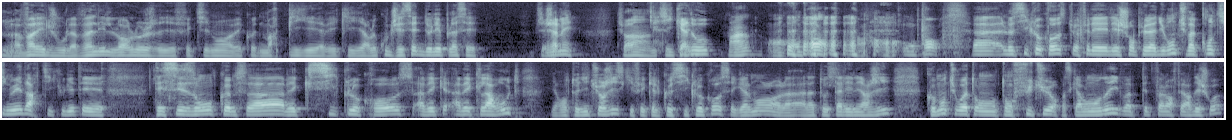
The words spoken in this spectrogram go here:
La vallée de Joux, la vallée de l'horlogerie, effectivement, avec Audemars Piguet, avec hier. Le coup, j'essaie de les placer. C'est jamais tu vois, un petit cadeau, hein, on, prend. on, prend. Euh, le cyclocross, tu as fait les, championnats du monde, tu vas continuer d'articuler tes, tes, saisons comme ça, avec cyclocross, avec, avec la route. Il y a Anthony Turgis qui fait quelques cyclocross également à la, Total Énergie. Comment tu vois ton, ton futur? Parce qu'à un moment donné, il va peut-être falloir faire des choix.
